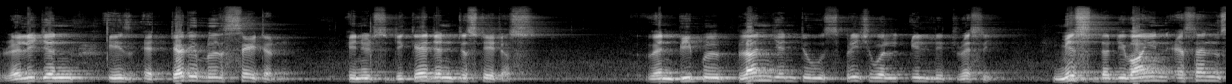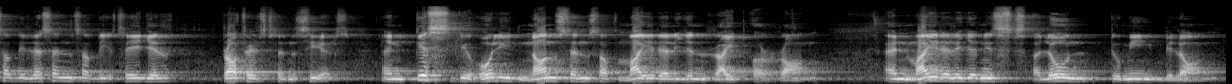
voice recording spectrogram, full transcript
Religion is a terrible Satan in its decadent status when people plunge into spiritual illiteracy, miss the divine essence of the lessons of the sages, prophets, and seers, and kiss the holy nonsense of my religion right or wrong, and my religionists alone to me belong.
